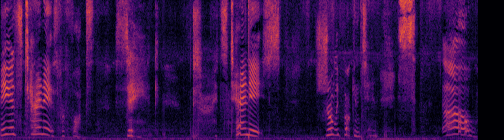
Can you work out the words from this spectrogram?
Maybe it's tennis, for fuck's sake. It's tennis. Surely fucking tennis. Oh.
